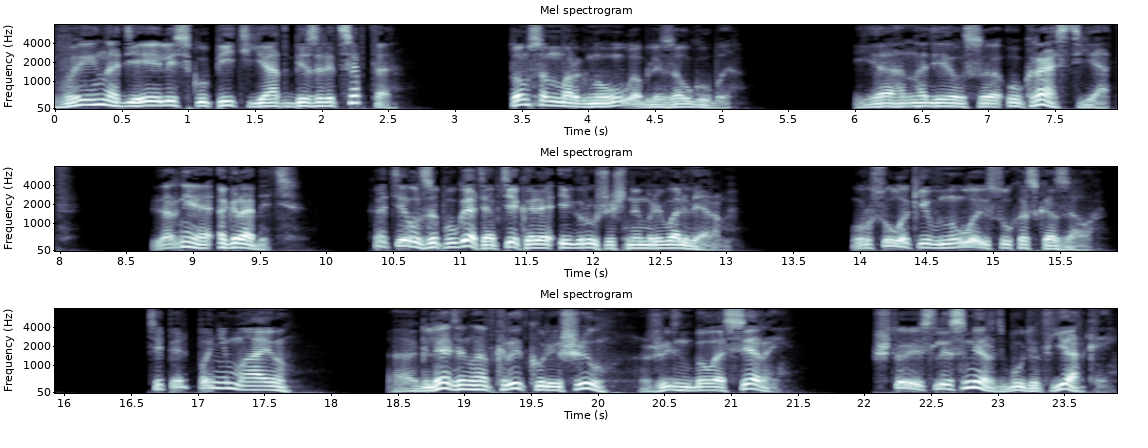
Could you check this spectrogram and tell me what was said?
Вы надеялись купить яд без рецепта? Томпсон моргнул, облизал губы. Я надеялся украсть яд. Вернее, ограбить. Хотел запугать аптекаря игрушечным револьвером. Урсула кивнула и сухо сказала. «Теперь понимаю». А глядя на открытку, решил, жизнь была серой. Что, если смерть будет яркой?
